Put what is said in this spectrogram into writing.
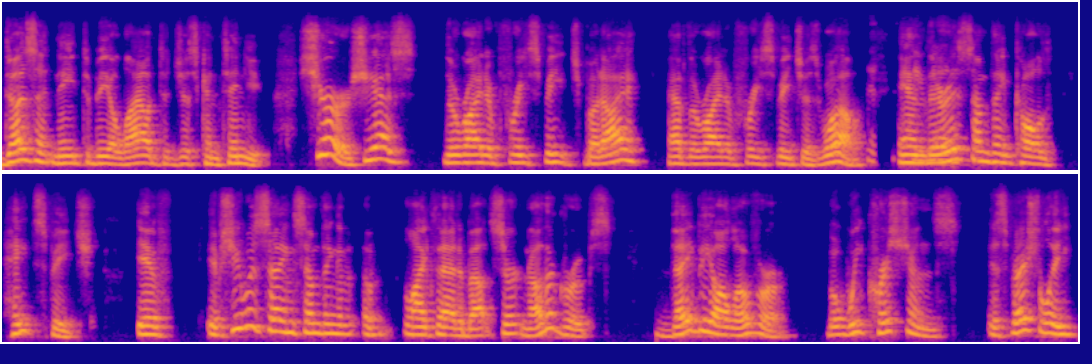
doesn't need to be allowed to just continue. Sure, she has the right of free speech, but I have the right of free speech as well. And Amen. there is something called hate speech. If if she was saying something like that about certain other groups, they'd be all over her. But we Christians, especially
